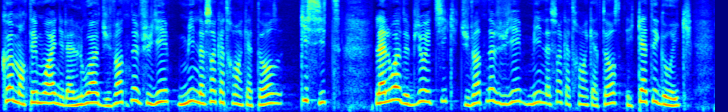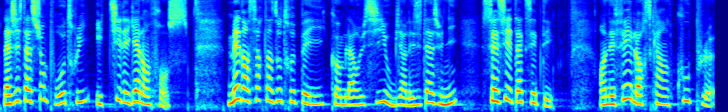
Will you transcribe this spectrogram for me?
comme en témoigne la loi du 29 juillet 1994 qui cite La loi de bioéthique du 29 juillet 1994 est catégorique. La gestation pour autrui est illégale en France. Mais dans certains autres pays, comme la Russie ou bien les États-Unis, celle-ci est acceptée. En effet, lorsqu'un couple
